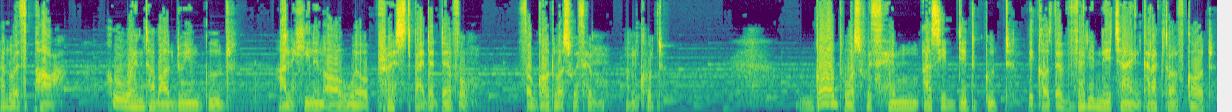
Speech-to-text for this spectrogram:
and with power, who went about doing good and healing all who were oppressed by the devil, for God was with him. Unquote. God was with him as he did good because the very nature and character of God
